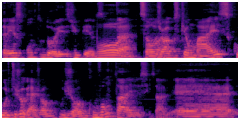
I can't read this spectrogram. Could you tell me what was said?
3.2 de peso, Boa. tá? São os jogos que eu mais curto jogar, jogo, jogo com vontade, assim, sabe? É,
